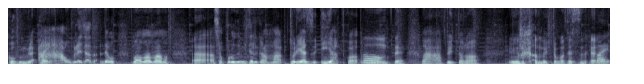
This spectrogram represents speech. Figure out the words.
5分ぐらい、はい。ああ遅れちゃった。でもまあまあまあまあ。あー札幌で見てるからまあとりあえずいいやとかうん。思って。あーっと言ったら映画館の人がですね、はい。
